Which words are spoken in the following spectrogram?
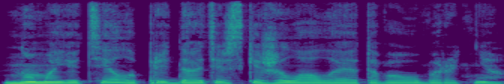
но мое тело предательски желало этого оборотня.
